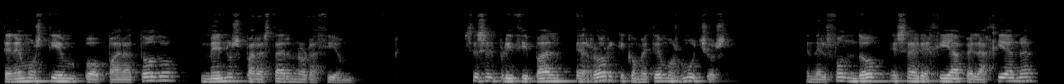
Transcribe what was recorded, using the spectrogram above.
Tenemos tiempo para todo menos para estar en oración. Ese es el principal error que cometemos muchos. En el fondo, esa herejía pelagiana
